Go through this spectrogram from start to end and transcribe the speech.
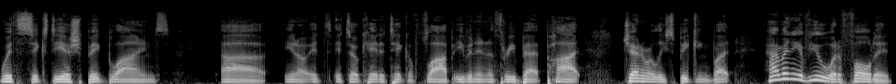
with 60ish big blinds, uh, you know it's it's okay to take a flop even in a three bet pot, generally speaking. But how many of you would have folded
